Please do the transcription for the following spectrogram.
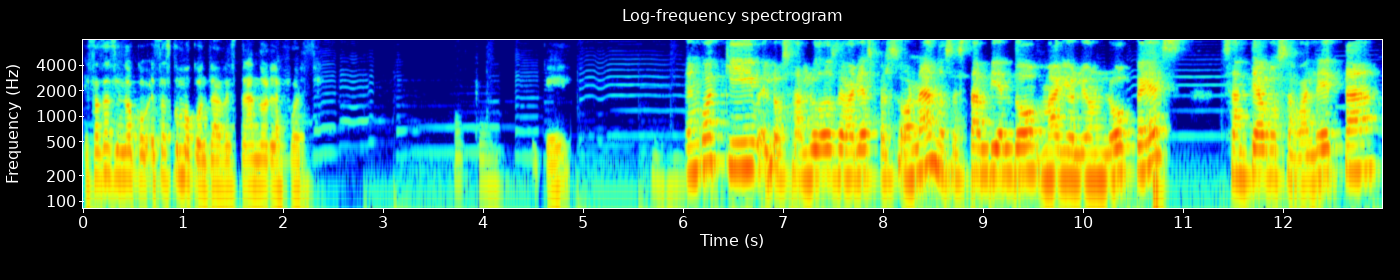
estás haciendo, estás como contrarrestando la fuerza. Ok. Tengo aquí los saludos de varias personas. Nos están viendo Mario León López, Santiago Zabaleta,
